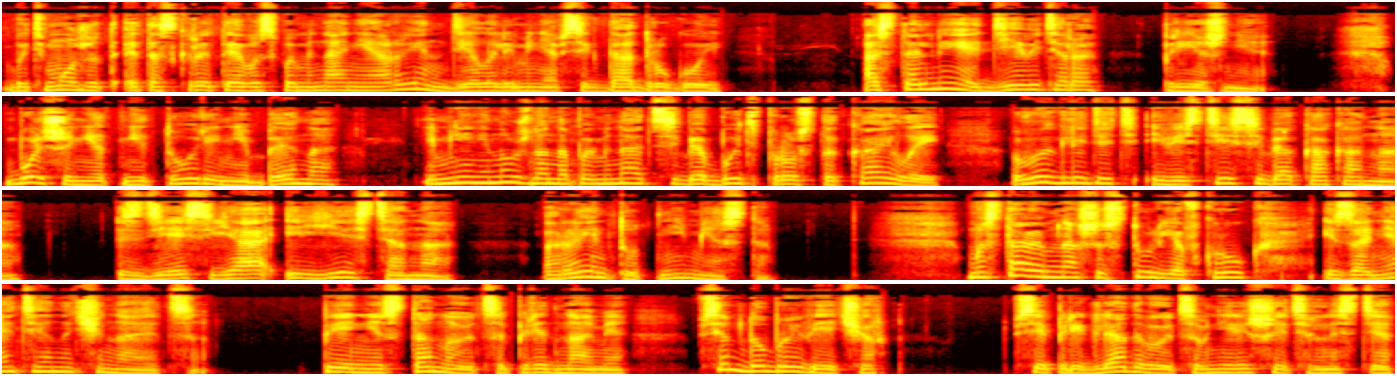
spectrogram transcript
Быть может, это скрытые воспоминания Рейн делали меня всегда другой. Остальные девятеро прежние. Больше нет ни Тори, ни Бена, и мне не нужно напоминать себе быть просто Кайлой, выглядеть и вести себя как она. Здесь я и есть она. Рейн тут не место. Мы ставим наши стулья в круг, и занятие начинается. Пенни становится перед нами. «Всем добрый вечер». Все переглядываются в нерешительности.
